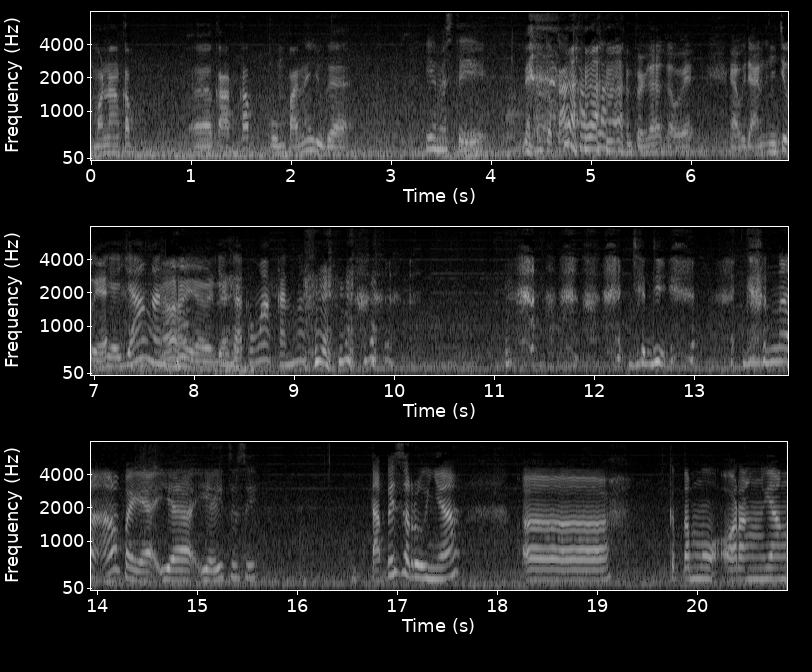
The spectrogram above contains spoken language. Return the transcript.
mau nangkep eh, kakap umpannya juga Iya mesti untuk kakak lah. untuk kakap ya nggak jangan encu ya Ya jangan. Oh, iya benar. ya nggak kemakan lah. Jadi karena apa ya? Ya ya itu sih. Tapi serunya eh ketemu orang yang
